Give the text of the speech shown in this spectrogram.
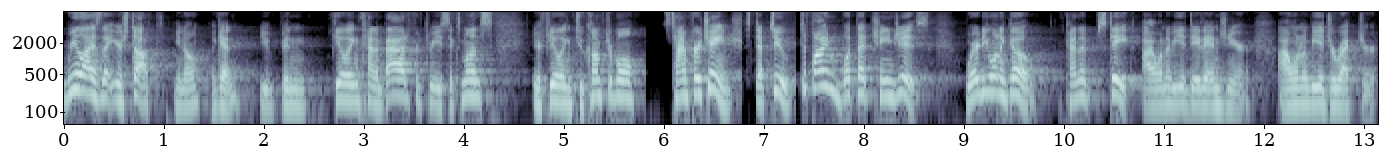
realize that you're stuck. You know, again, you've been feeling kind of bad for three to six months, you're feeling too comfortable. It's time for a change. Step two, define what that change is. Where do you want to go? Kind of state, I want to be a data engineer. I want to be a director.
